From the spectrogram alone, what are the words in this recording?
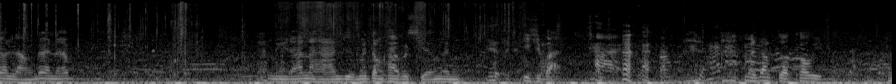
ด้านหลังได้นะครับ มีร้านอาหารอยู่ไม่ต้องเข้าไปเสียเงินเยอะ20 บาท ใช่ถูกต้อง ไม่ต้องตรวจโควิดก็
